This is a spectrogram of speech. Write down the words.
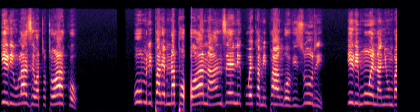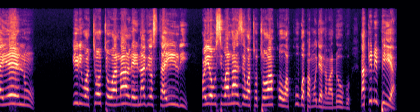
ili ulaze watoto wako. Umri pale mnapooana anzeni kuweka mipango vizuri ili muwe na nyumba yenu ili watoto walale inavyostahili. Kwa hiyo usiwalaze watoto wako wakubwa pamoja na wadogo. Lakini pia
